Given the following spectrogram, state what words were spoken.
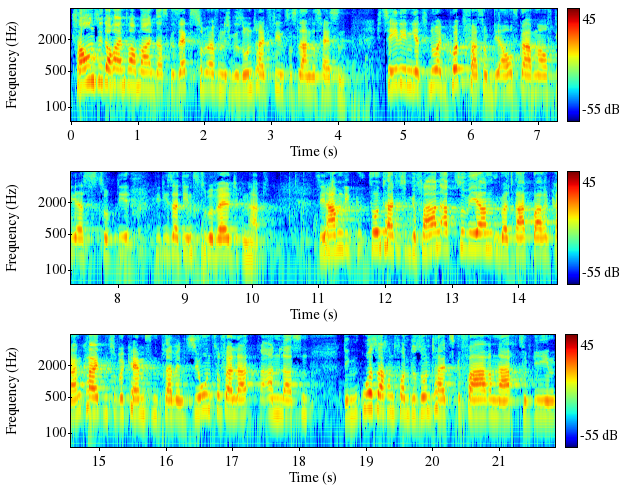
Schauen Sie doch einfach einmal in das Gesetz zum öffentlichen Gesundheitsdienst des Landes Hessen. Ich zähle Ihnen jetzt nur in Kurzfassung die Aufgaben auf, die dieser Dienst zu bewältigen hat. Sie haben die gesundheitlichen Gefahren abzuwehren, übertragbare Krankheiten zu bekämpfen, Prävention zu veranlassen, den Ursachen von Gesundheitsgefahren nachzugehen,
